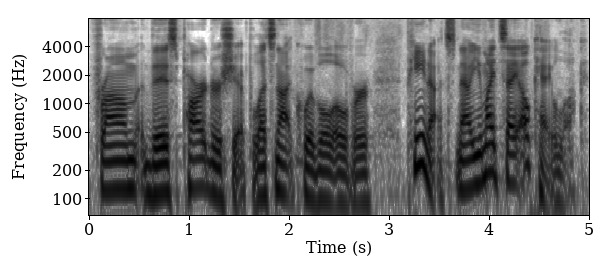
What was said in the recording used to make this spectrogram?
from this partnership. Let's not quibble over peanuts. Now, you might say, okay, look.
